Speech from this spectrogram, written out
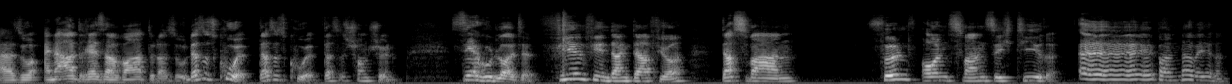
Also eine Art Reservat oder so. Das ist cool. Das ist cool. Das ist schon schön. Sehr gut, Leute. Vielen, vielen Dank dafür. Das waren 25 Tiere. Ey, Panda-Bären.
